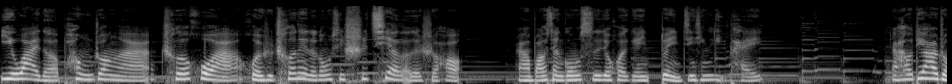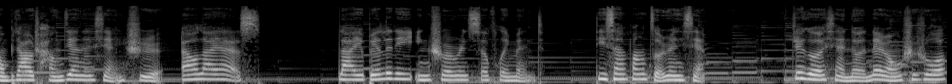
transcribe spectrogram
意外的碰撞啊、车祸啊，或者是车内的东西失窃了的时候，然后保险公司就会给对你进行理赔。然后第二种比较常见的险是 LIS（Liability Insurance Supplement），第三方责任险。这个险的内容是说，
